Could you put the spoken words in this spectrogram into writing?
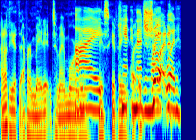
I don't think it's ever made it into my morning I Thanksgiving. can't imagine why it would.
